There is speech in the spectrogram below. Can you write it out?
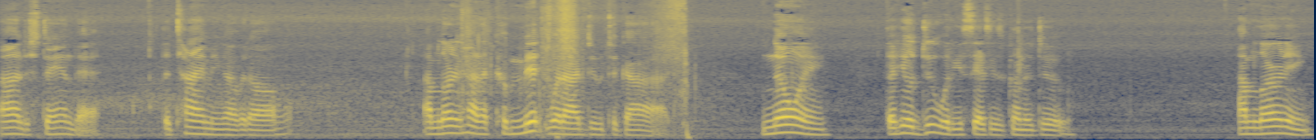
I understand that, the timing of it all. I'm learning how to commit what I do to God, knowing that He'll do what He says He's going to do. I'm learning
